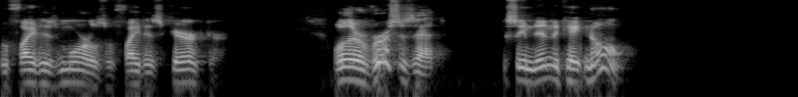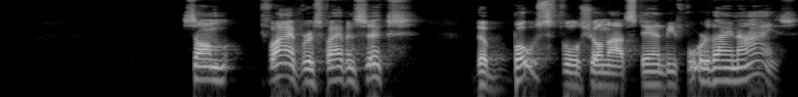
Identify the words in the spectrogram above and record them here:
who fight His morals, who fight His character? Well, there are verses that seem to indicate no. Psalm 5, verse 5 and 6 The boastful shall not stand before thine eyes.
